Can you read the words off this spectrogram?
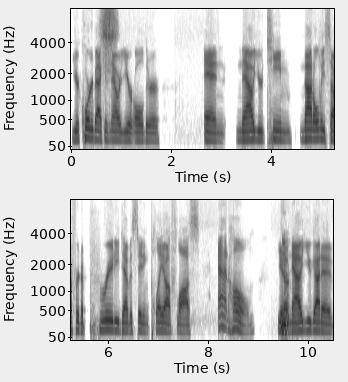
your quarterback is now a year older, and now your team not only suffered a pretty devastating playoff loss at home. You know, now you got to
